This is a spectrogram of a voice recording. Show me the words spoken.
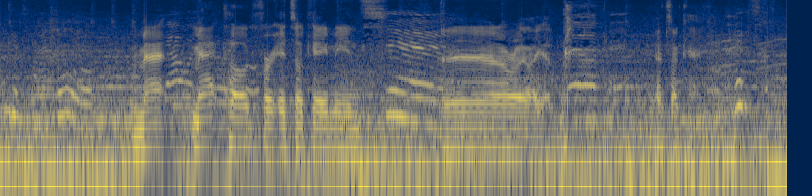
think it's kind of cool. Matt Matt code for it's okay means Shit. eh, I don't really like it. Okay. It's okay. It's,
